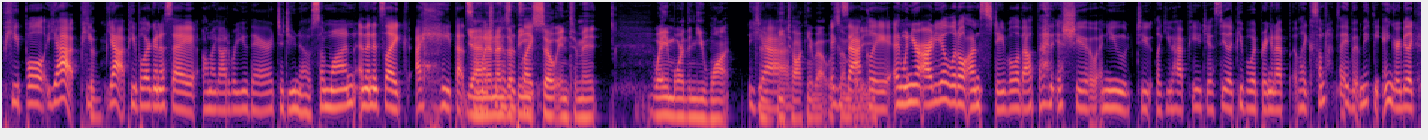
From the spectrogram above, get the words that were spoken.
people yeah pe- yeah people are gonna say oh my god were you there did you know someone and then it's like i hate that Yeah, so much and it ends because up it's being like so intimate, way more than you want Yeah, be talking about with exactly. Somebody. and when you're already a little unstable about that issue and you do like you have ptsd like people would bring it up like sometimes they would make me angry. I'd be like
